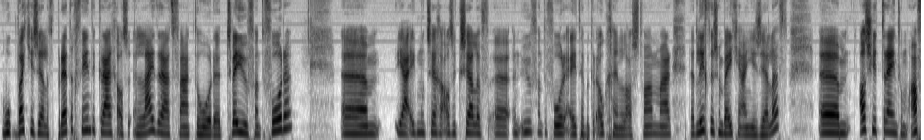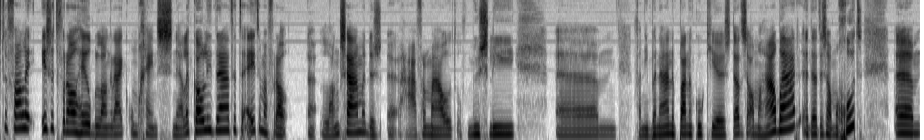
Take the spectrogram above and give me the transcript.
hoe, wat je zelf prettig vindt. Ik krijg als leidraad vaak te horen twee uur van tevoren. Ehm, ja, ik moet zeggen, als ik zelf eh, een uur van tevoren eet, heb ik er ook geen last van. Maar dat ligt dus een beetje aan jezelf. Ehm, als je traint om af te vallen, is het vooral heel belangrijk om geen snelle koolhydraten te eten, maar vooral eh, langzame. Dus eh, havermout of muesli. Ehm, van die bananenpannenkoekjes, dat is allemaal haalbaar. eh, dat is allemaal goed. Ehm,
